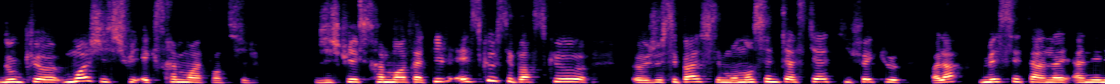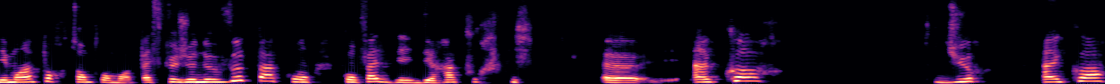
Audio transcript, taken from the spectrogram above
Donc, euh, moi, j'y suis extrêmement attentive. J'y suis extrêmement attentive. Est-ce que c'est parce que, euh, je sais pas, c'est mon ancienne casquette qui fait que, voilà, mais c'est un, élément important pour moi parce que je ne veux pas qu'on qu'on fasse des, des raccourcis. Euh, un corps qui dure, un corps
